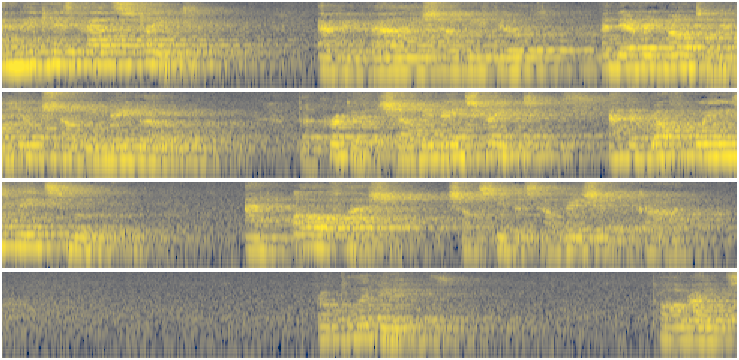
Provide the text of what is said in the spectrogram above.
and make his paths straight. Every valley shall be filled, and every mountain and hill shall be made low. The crooked shall be made straight, and the rough ways made smooth, and all flesh shall see the salvation of God. From Philippians, Paul writes,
